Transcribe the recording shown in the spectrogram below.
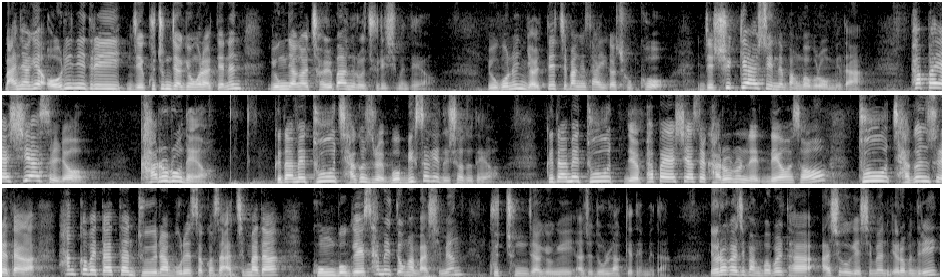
만약에 어린이들이 이제 구충작용을 할 때는 용량을 절반으로 줄이시면 돼요. 요거는 열대 지방의 사이가 좋고 이제 쉽게 할 수 있는 방법으로 옵니다. 파파야 씨앗을요. 가루로 내요. 그 다음에 두 작은 술에 뭐 믹서기에 넣으셔도 돼요. 그 다음에 두 예, 파파야 씨앗을 가루로 내, 내어서 두 작은 술에다가 한 컵의 따뜻한 두유나 물에 섞어서 아침마다 공복에 3일 동안 마시면 구충작용이 아주 놀랍게 됩니다. 여러 가지 방법을 다 아시고 계시면 여러분들이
